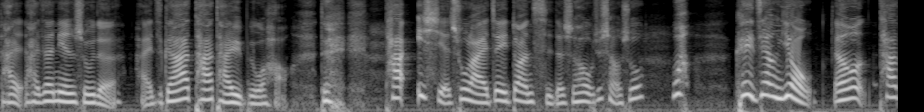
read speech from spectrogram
还还在念书的孩子，可他他台语比我好，对 他一写出来这一段词的时候，我就想说，哇，可以这样用。然后他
